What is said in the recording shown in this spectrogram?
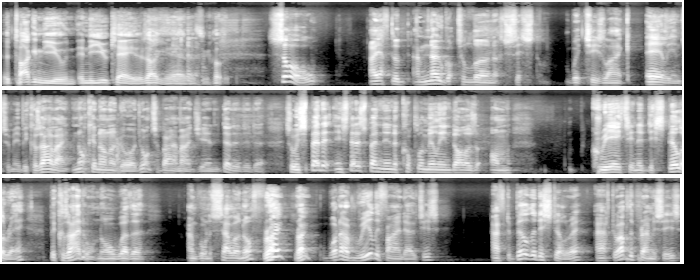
they're talking to you in, in the UK. They're talking. Yeah, So I have to. I've now got to learn a system which is like alien to me because I like knocking on a door. Do you want to buy my gin? Da, da, da, da. So instead of, instead of spending a couple of million dollars on creating a distillery, because I don't know whether I'm going to sell enough. right, right. What I really find out is I have to build the distillery, I have to have the premises,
